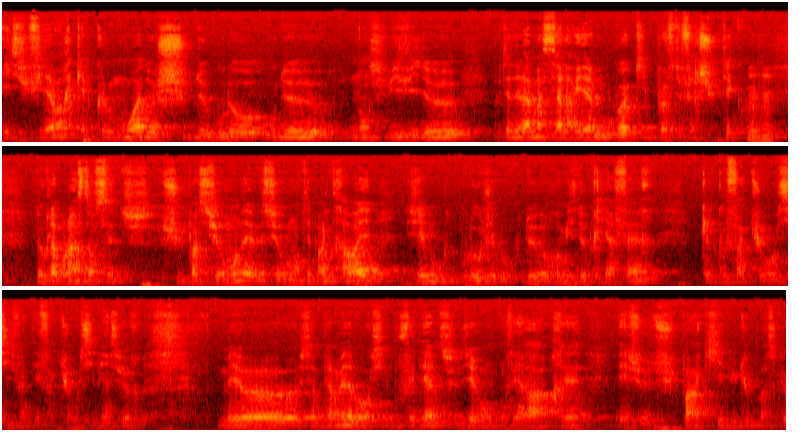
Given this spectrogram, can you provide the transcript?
et il suffit d'avoir quelques mois de chute de boulot ou de non suivi de peut-être de la masse salariale ou quoi qui peuvent te faire chuter. Quoi. Donc là, pour l'instant, je suis pas surmonté, surmonté par le travail. J'ai beaucoup de boulot, j'ai beaucoup de remises de prix à faire, quelques factures aussi, enfin des factures aussi, bien sûr. Mais euh, ça me permet d'avoir aussi une bouffée d'air, de se dire on, on verra après. Et je ne suis pas inquiet du tout parce que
